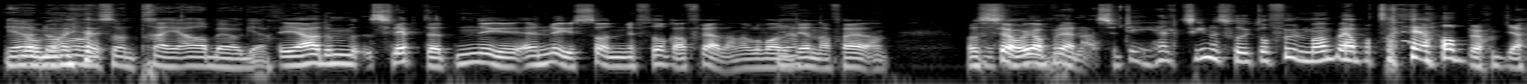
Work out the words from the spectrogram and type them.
Ja, De de har- en sån tre Arboga. Ja, de släppte ett ny, en ny sån förra fredagen, eller var det Ja. denna fredagen? Och Jag såg jag på den. den, alltså det är helt sinnessjukt hur full man blir på tre Arboga.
